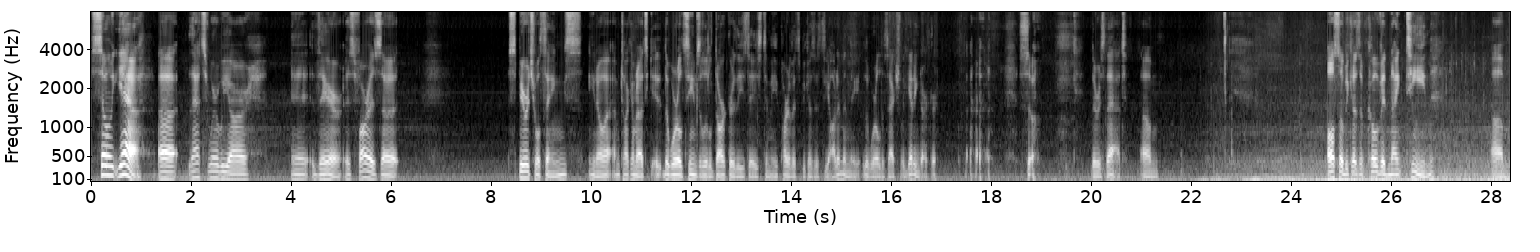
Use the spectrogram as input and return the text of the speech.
so yeah, uh, that's where we are uh, there. As far as uh, spiritual things, you know, I'm talking about the world seems a little darker these days to me. Part of it's because it's the autumn and the, the world is actually getting darker. so there is that. Um, also, because of COVID 19, um,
